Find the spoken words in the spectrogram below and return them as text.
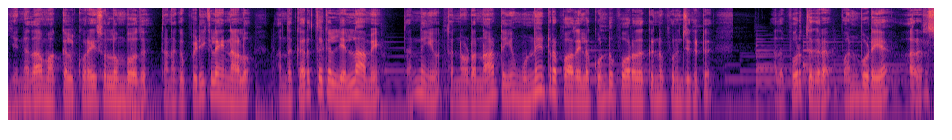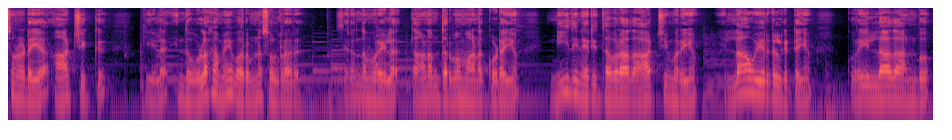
என்னதான் மக்கள் குறை சொல்லும்போது தனக்கு பிடிக்கலைன்னாலும் அந்த கருத்துக்கள் எல்லாமே தன்னையும் தன்னோட நாட்டையும் முன்னேற்ற பாதையில் கொண்டு போகிறதுக்குன்னு புரிஞ்சுக்கிட்டு அதை பொறுத்துக்கிற பண்புடைய அரசனுடைய ஆட்சிக்கு கீழே இந்த உலகமே வரும்னு சொல்கிறாரு சிறந்த முறையில் தானம் தர்மமான கொடையும் நீதி நெறி தவறாத ஆட்சி முறையும் எல்லா உயிர்கள்கிட்டையும் குறையில்லாத அன்பும்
